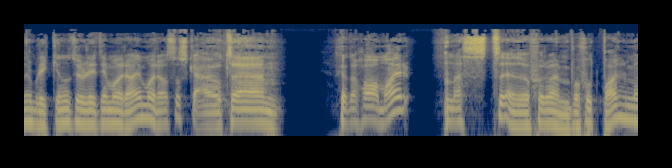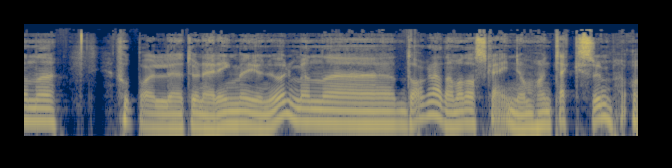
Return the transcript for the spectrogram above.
det blir ikke noe tur dit i morgen. I morgen så skal jeg jo til, skal til Hamar. Mest er det jo for å være med på fotball, men uh, fotballturnering med junior. Men uh, da gleder jeg meg, da skal jeg innom han Teksum og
